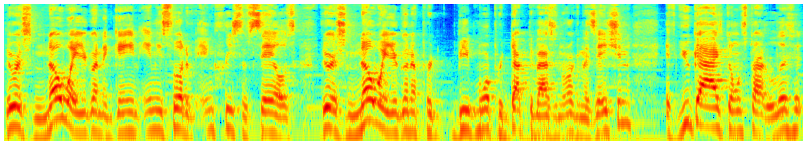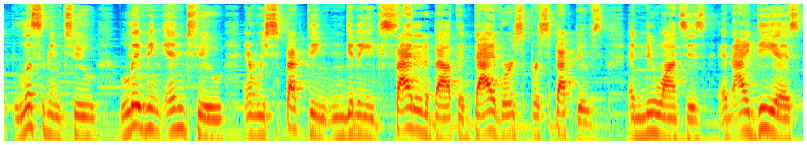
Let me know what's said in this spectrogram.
There is no way you're going to gain any sort of increase of sales. There is no way you're going to be more productive as an organization if you guys don't start li- listening to, living into, and respecting and getting excited about the diverse perspectives and nuances and ideas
